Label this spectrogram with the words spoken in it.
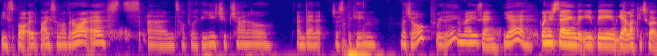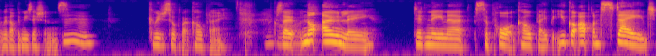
be spotted by some other artists and have like a YouTube channel. And then it just became my job, really. Amazing. Yeah. When you're saying that you've been yeah lucky to work with other musicians, Mm. can we just talk about Coldplay? Oh So not only did Nina support Coldplay, but you got up on stage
